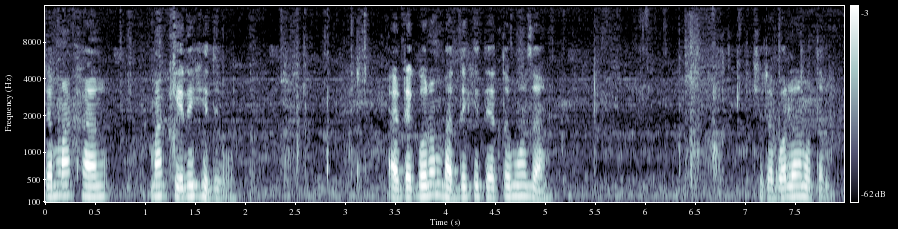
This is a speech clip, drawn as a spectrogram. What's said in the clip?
এটা মাখা, মাখিয়ে রেখে দেবো। আর এটা গরম ভাত দেখে তো এত মজা। সেটা বলার মতো না।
